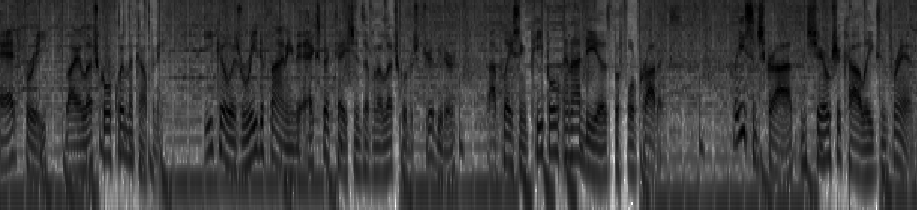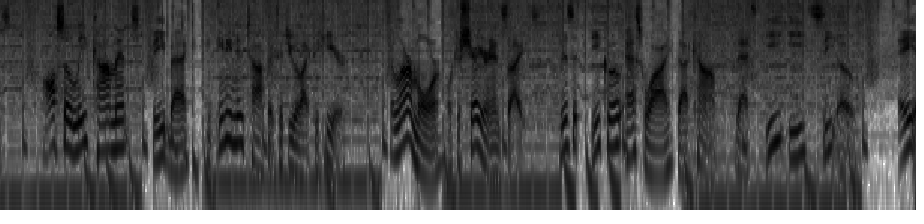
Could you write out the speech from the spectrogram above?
ad-free by Electrical Equipment Company. EECO is redefining the expectations of an electrical distributor by placing people and ideas before products. Please subscribe and share with your colleagues and friends. Also, leave comments, feedback, and any new topics that you would like to hear. To learn more or to share your insights, visit eecoaskwhy.com. That's E E C O A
